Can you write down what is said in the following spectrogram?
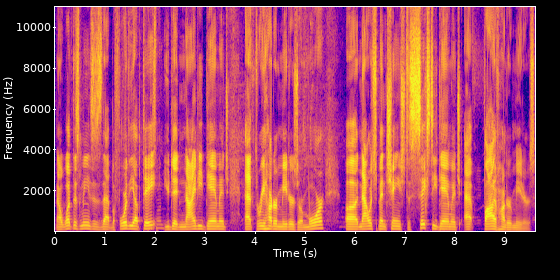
now what this means is that before the update you did 90 damage at 300 meters or more uh, now it's been changed to 60 damage at 500 meters.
